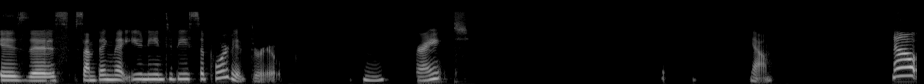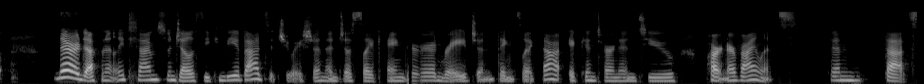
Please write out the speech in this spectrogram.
is this something that you need to be supported through? Mhm. right? Yeah. Now there are definitely times when jealousy can be a bad situation and just like anger and rage and things like that it can turn into partner violence and that's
